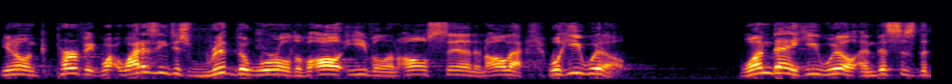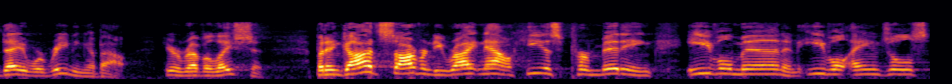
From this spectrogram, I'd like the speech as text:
you know, and perfect, why, why doesn't He just rid the world of all evil and all sin and all that? Well, He will. One day He will, and this is the day we're reading about here in Revelation. But in God's sovereignty right now, He is permitting evil men and evil angels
